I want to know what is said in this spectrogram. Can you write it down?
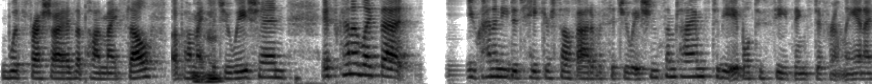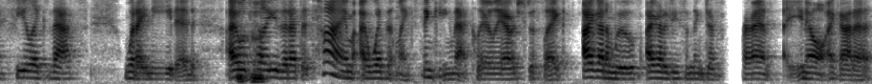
with fresh eyes upon myself, upon my mm-hmm. situation. It's kind of like that you kind of need to take yourself out of a situation sometimes to be able to see things differently. And I feel like that's what I needed. I will mm-hmm. tell you that at the time, I wasn't like thinking that clearly. I was just like, I gotta move. I gotta do something different. You know, I gotta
